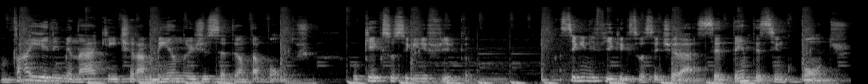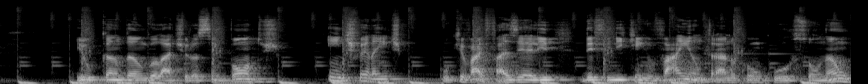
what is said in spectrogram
vai eliminar quem tirar menos de 70 pontos. O que isso significa? Significa que se você tirar 75 pontos e o candango lá tirou 100 pontos, indiferente, o que vai fazer ali definir quem vai entrar no concurso ou não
